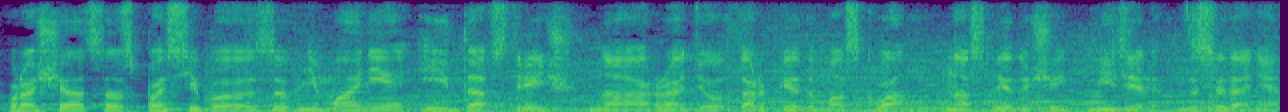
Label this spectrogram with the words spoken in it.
прощаться. Спасибо за внимание и до встречи на радио «Торпеда Москва» на следующей неделе. До свидания.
